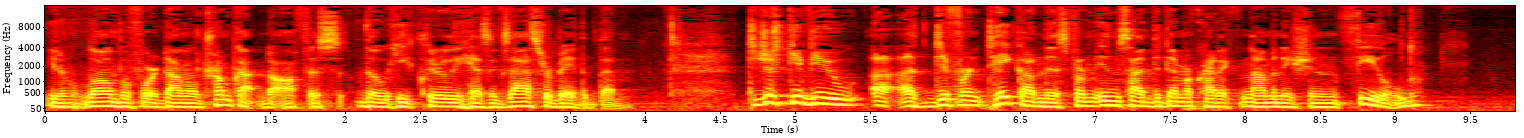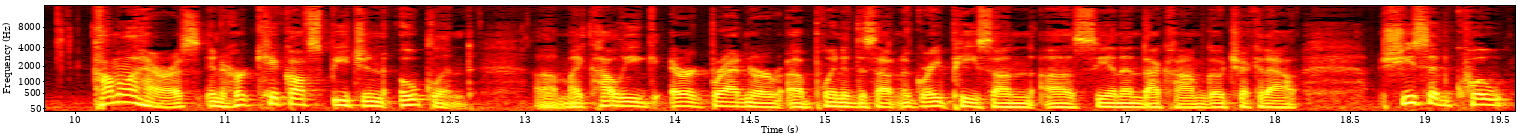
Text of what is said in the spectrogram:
you know, long before Donald Trump got into office, though he clearly has exacerbated them. To just give you a, a different take on this from inside the Democratic nomination field, Kamala Harris, in her kickoff speech in Oakland, uh, my colleague Eric Bradner uh, pointed this out in a great piece on uh, CNN.com. Go check it out. She said, "quote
